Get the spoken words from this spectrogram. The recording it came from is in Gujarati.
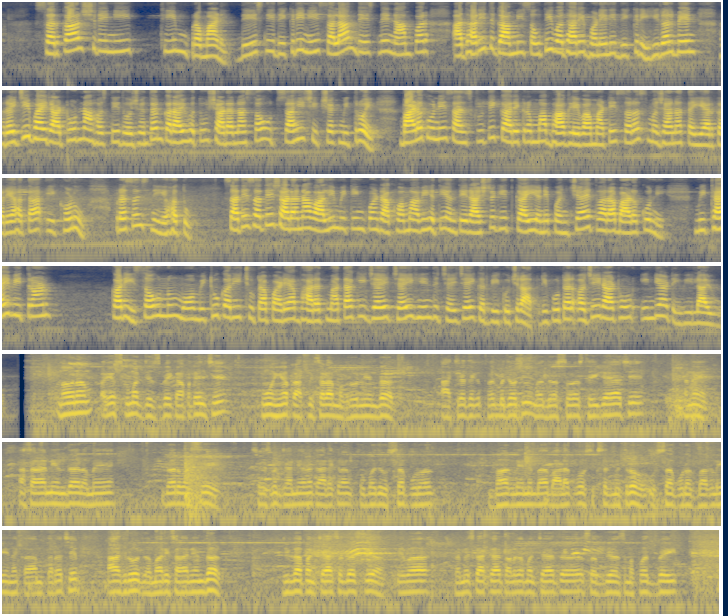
સરકારશ્રીની થીમ પ્રમાણે દેશની દીકરીની સલામ દેશને નામ પર આધારિત ગામની સૌથી વધારે ભણેલી દીકરી હિરલબેન રૈજીભાઈ રાઠોડના હસ્તે ધ્વજવંદન કરાયું હતું. શાળાના સૌ ઉત્સાહી શિક્ષક મિત્રોએ બાળકોને સાંસ્કૃતિક કાર્યક્રમમાં ભાગ લેવા માટે સરસ મજાના તૈયાર કર્યા હતા. એ ઘણું પ્રશંસનીય હતું. સાથે સાથે શાળાના વાલી મિટિંગ પણ રાખવામાં આવી હતી. અંતે રાષ્ટ્રગીત ગાઈ અને પંચાયત દ્વારા બાળકોને મીઠાઈ વિતરણ કરી સૌનું મોં મીઠું કરી છૂટા પાડ્યા. ભારત માતા કી જય જય હિન્દ, જય જય ગરવી Gujarat. Reporter Ajay Rathod, India TV, live. મારું નામ અયસ કુમાર જસભાઈ કાપટેલ છે. હું અહીંયા પ્રાથમિક શાળા મગરોલની અંદર આચાર્ય તરીકે ફરજ બજાવું છું. મને દસ વર્ષ થઈ ગયા છે અને આ શાળાની અંદર અમે દર વર્ષે સરસ્વત જાન્યુઆરીનો કાર્યક્રમ ખૂબ જ ઉત્સાહપૂર્વક ભાગ લઈને બાળકો, શિક્ષક મિત્રો ઉત્સાહપૂર્વક ભાગ લઈને કામ કરે છે. આજ રોજ અમારી શાળાની અંદર જિલ્લા પંચાયત સદસ્ય એવા રમેશ કાકા, તાલુકા પંચાયત સભ્ય મફતભાઈ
